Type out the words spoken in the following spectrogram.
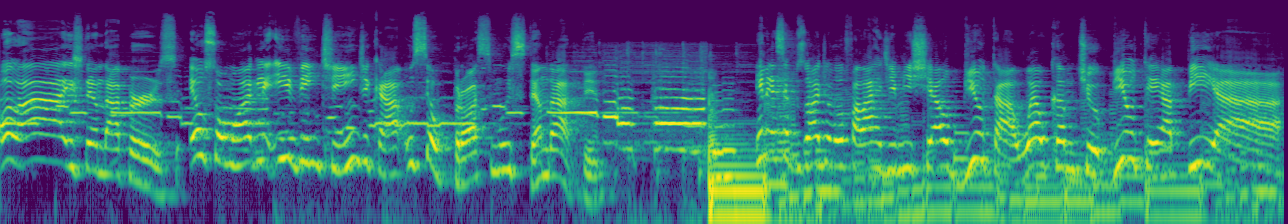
Olá, stand-uppers! Eu sou o Mogli e vim te indicar o seu próximo stand-up. E nesse episódio eu vou falar de Michelle Buta, Welcome to Buterapia,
